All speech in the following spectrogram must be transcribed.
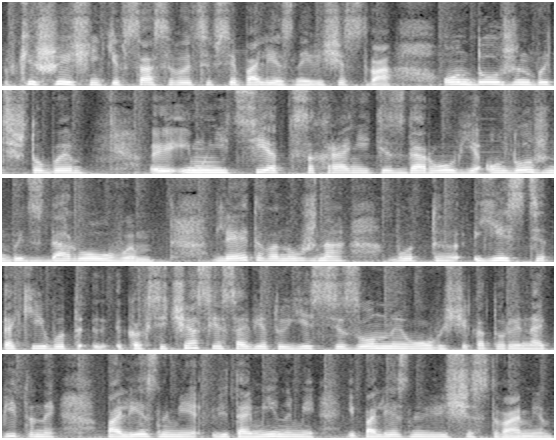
в кишечнике всасываются все полезные вещества. Он должен быть, чтобы э, иммунитет сохранить и здоровье, он должен быть здоровым. Для этого нужно вот э, есть такие вот, э, как сейчас я советую, есть сезонные овощи, которые напитаны полезными витаминами и полезными веществами.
